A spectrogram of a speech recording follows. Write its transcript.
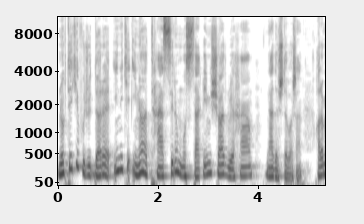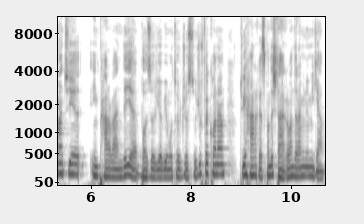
نکته که وجود داره اینه که اینا تاثیر مستقیمی شاید روی هم نداشته باشن. حالا من توی این پرونده بازاریابی موتور جستجو فکر کنم توی هر قسمتش تقریبا دارم اینو میگم.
